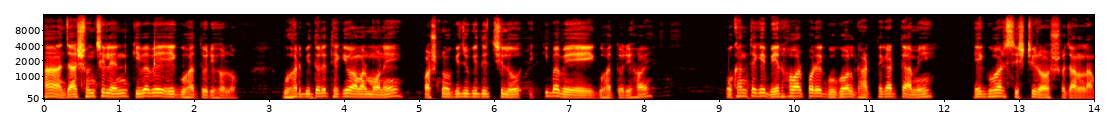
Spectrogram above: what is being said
হ্যাঁ যা শুনছিলেন কীভাবে এই গুহা তৈরি হলো? গুহার ভিতরে থেকেও আমার মনে প্রশ্ন উকিঝুঁকি দিচ্ছিল কীভাবে এই গুহা তৈরি হয়? ওখান থেকে বের হওয়ার পরে গুগল ঘাঁটতে ঘাঁটতে আমি এই গুহার সৃষ্টির রহস্য জানলাম।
